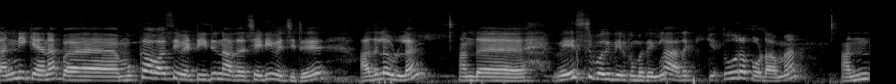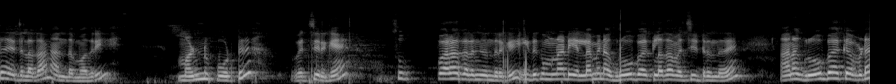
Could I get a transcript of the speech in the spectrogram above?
தண்ணி கேனை இப்போ முக்கால்வாசி வெட்டிட்டு நான் அதை செடி வச்சுட்டு அதில் உள்ள அந்த வேஸ்ட் பகுதி இருக்கும் பார்த்தீங்களா அதை தூர போடாமல் அந்த இதில் தான் நான் அந்த மாதிரி மண் போட்டு வச்சுருக்கேன். சூப்பராக தெளிஞ்சு வந்திருக்கு. இதுக்கு முன்னாடி எல்லாமே நான் க்ரோ பேக்கில் தான் வச்சுட்டு இருந்தேன். ஆனால் க்ரோ பேக்கை விட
